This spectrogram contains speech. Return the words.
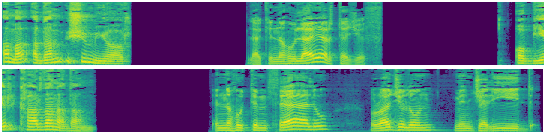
Ama adam üşümüyor. لكنه لا يرتجف O bir kardan adam. إنه تمثال رجل من جليد.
